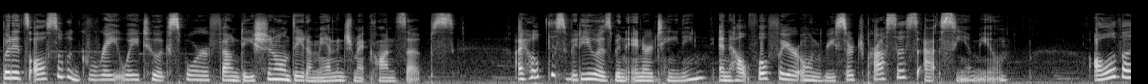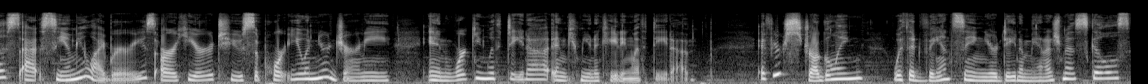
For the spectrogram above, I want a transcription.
but it's also a great way to explore foundational data management concepts. I hope this video has been entertaining and helpful for your own research process at CMU. All of us at CMU Libraries are here to support you in your journey in working with data and communicating with data. If you're struggling with advancing your data management skills,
